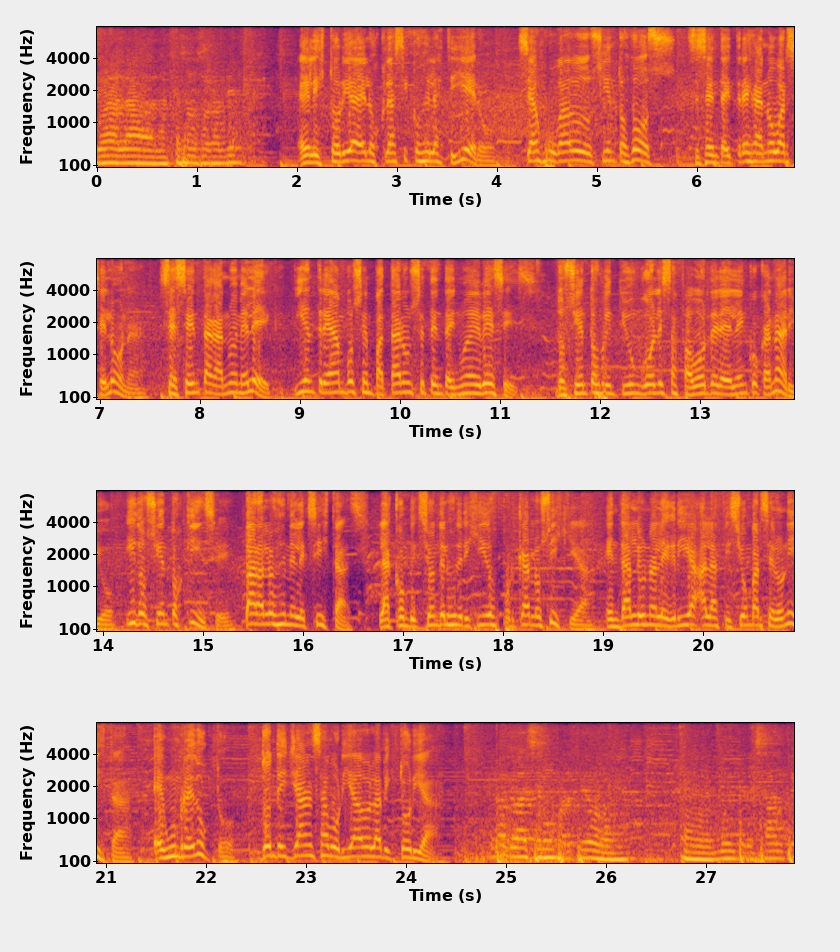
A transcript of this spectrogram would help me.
y a las cosas nos salgan bien. En la historia de los clásicos del astillero se han jugado 202, 63 ganó Barcelona, 60 ganó Emelec y entre ambos se empataron 79 veces, 221 goles a favor del elenco canario y 215 para los emelexistas. La convicción de los dirigidos por Carlos Isquia en darle una alegría a la afición barcelonista en un reducto donde ya han saboreado la victoria. Creo que va a ser un partido eh, muy interesante,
